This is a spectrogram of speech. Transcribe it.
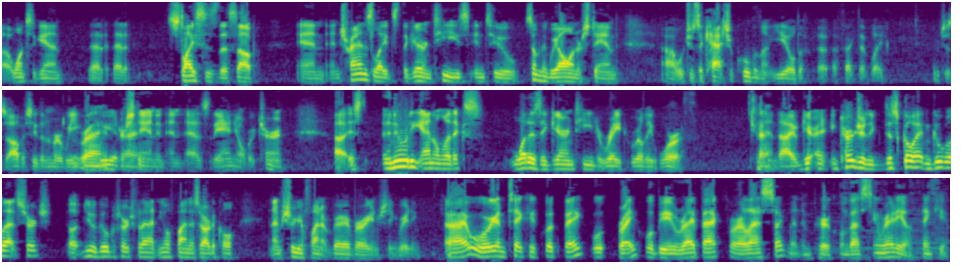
uh, once again that that slices this up and and translates the guarantees into something we all understand, uh, which is a cash equivalent yield uh, effectively, which is obviously the number we Right, we understand and, and as the annual return. Uh, is annuity analytics. What is a guaranteed rate really worth? Okay. And I encourage you to just go ahead and Google that search, uh, do a Google search for that, and you'll find this article. And I'm sure you'll find it very, very interesting reading. All right. Well, we're going to take a quick break. We'll be right back for our last segment, Empirical Investing Radio. Thank you.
